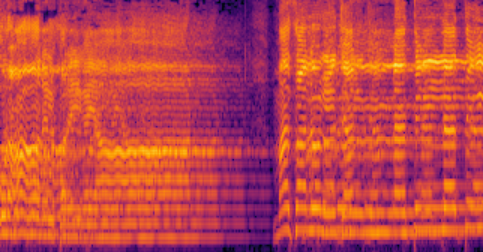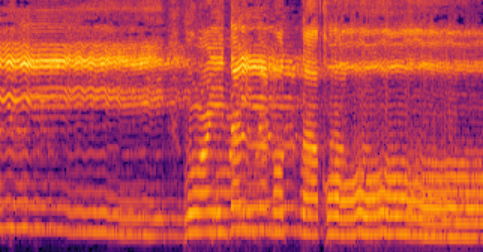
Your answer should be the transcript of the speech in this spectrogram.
ഖുർആനിൽ പറയുകയാണ് മസലുൽ ജന്നത്തില്ലത്തി وعد المتقون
